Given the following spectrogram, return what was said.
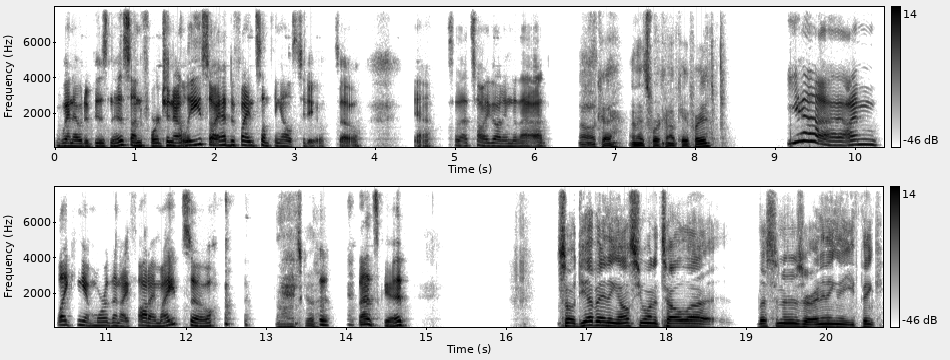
went out of business, unfortunately. So I had to find something else to do. So, yeah. So that's how I got into that. Oh, okay. And it's working okay for you. Yeah, I'm liking it more than I thought I might. So Oh, that's good. that's good. So, do you have anything else you want to tell uh, listeners, or anything that you think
